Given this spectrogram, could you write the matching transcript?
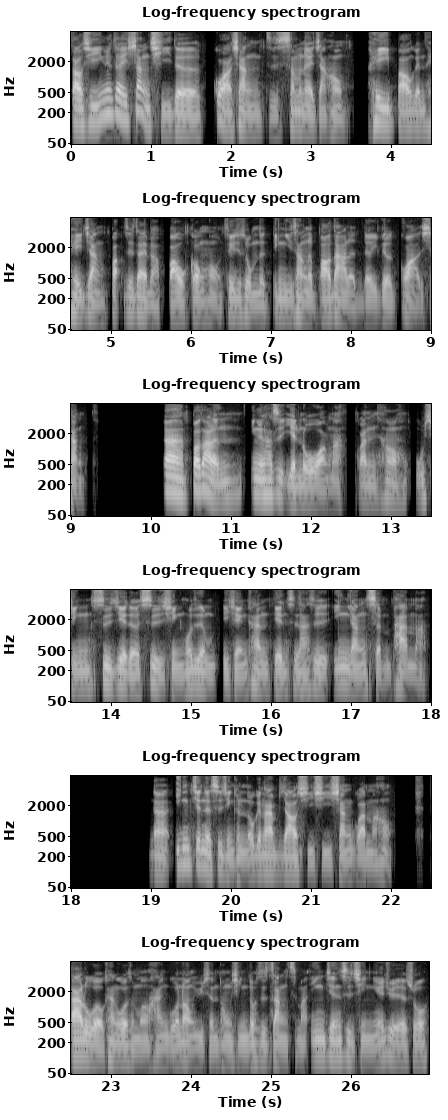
早期因为在象棋的卦象子上面来讲，哈，黑包跟黑将包是代表包公，哦，这就是我们的定义上的包大人的一个卦象。那包大人因为他是阎罗王嘛，管哈无形世界的事情，或者以前看电视他是阴阳审判嘛。那阴间的事情可能都跟他比较息息相关嘛，吼。大家如果有看过什么韩国那种与神同行，都是这样子嘛。阴间事情，你会觉得说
